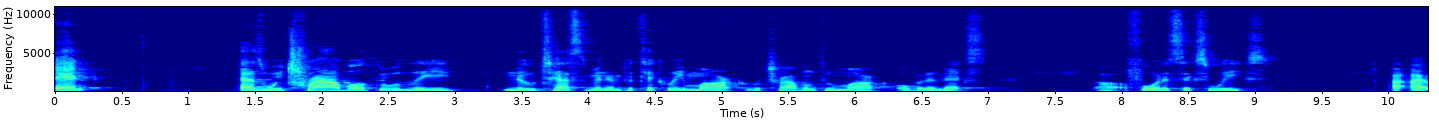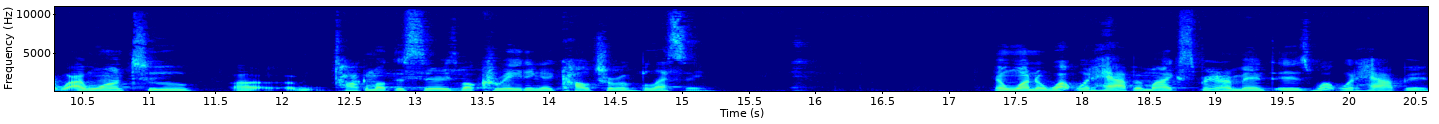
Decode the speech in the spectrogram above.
And as we travel through the New Testament, and particularly Mark, we're traveling through Mark over the next uh, four to six weeks. I, I, I want to uh, talk about this series about creating a culture of blessing. And wonder what would happen. My experiment is what would happen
